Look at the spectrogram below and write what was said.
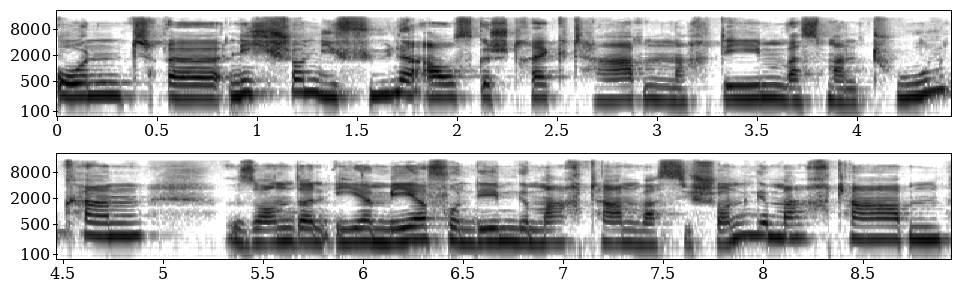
und äh, nicht schon die Fühle ausgestreckt haben nach dem, was man tun kann, sondern eher mehr von dem gemacht haben, was sie schon gemacht haben.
